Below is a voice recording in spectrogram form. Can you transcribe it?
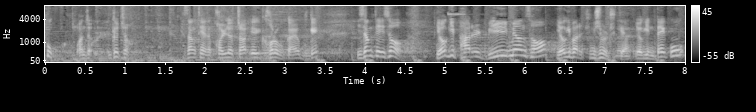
훅. 완전 그렇죠. 그 상태에서 걸렸죠. 여기 걸어볼까요? 무게. 이 상태에서 여기 발을 밀면서 여기 발에 중심을 줄게요. 여긴 빼고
